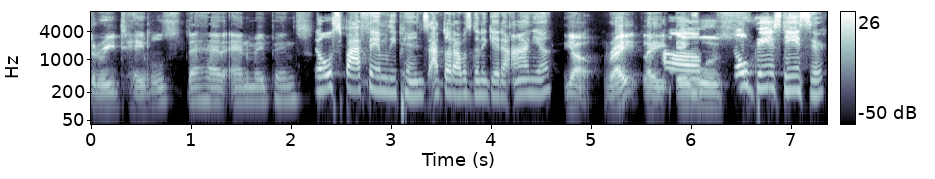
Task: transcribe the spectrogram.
three tables that had anime pins. No spy family pins. I thought I was gonna get an Anya. Yo, right? Like Um, it was No dance dancer.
